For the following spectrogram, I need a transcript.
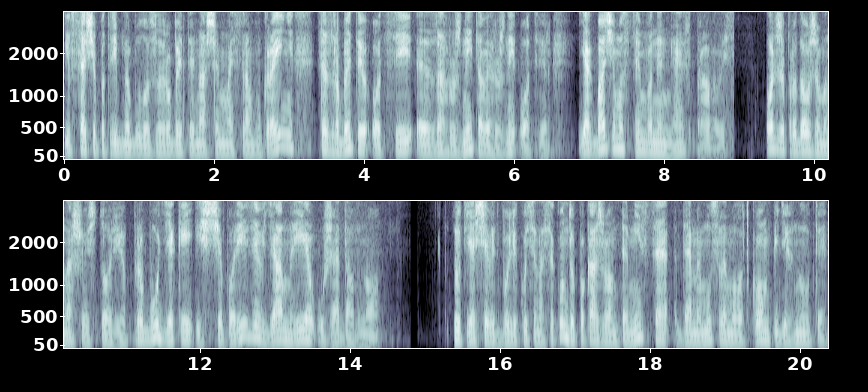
і все, що потрібно було зробити нашим майстрам в Україні, це зробити оці е, загружний та вигружний отвір. Як бачимо, з цим вони не справились. Отже, продовжимо нашу історію. Про будь-який із ще порізів я мріяв уже давно. Тут я ще відволікуся на секунду, покажу вам те місце, де ми мусили молотком підігнути.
